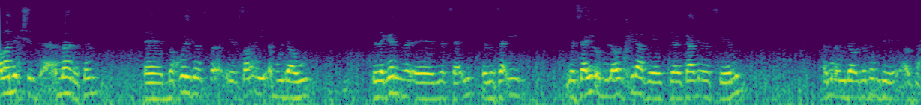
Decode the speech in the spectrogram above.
الله يكشف أمانة. بقوي صحيح أبو داود. لقر آه، نسائي. نسائي نسائي أبو داود خلافه. كان السيمن من أبو داود كم بأرجع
